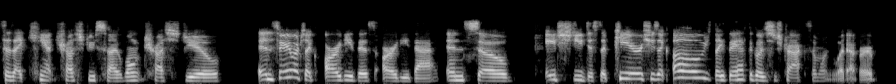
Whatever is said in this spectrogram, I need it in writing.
says I can't trust you, so I won't trust you. And it's very much like Artie this, Artie that. And so HG disappears. She's like, oh, like they have to go distract someone, whatever.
